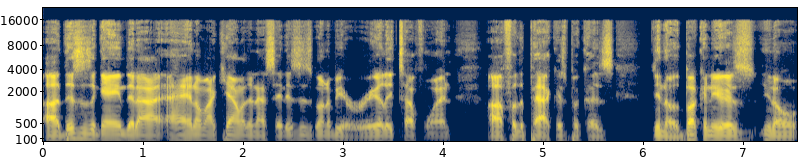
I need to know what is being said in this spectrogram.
uh, this is a game that I, I, had on my calendar, and I said this is going to be a really tough one uh, for the Packers because you know the Buccaneers, you know,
